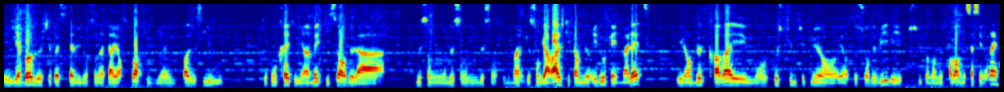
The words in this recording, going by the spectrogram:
Et il y a Bob, je sais pas si tu as vu dans son intérieur sport, qui dit une phrase aussi où, qui est concrète, où il y a un mec qui sort de la, de son, de son, de son, de son garage, qui ferme le rideau, qui a une mallette, il est en bleu de travail ou en costume, je sais plus, en, et en chaussures de ville, et il te suit pendant deux, trois bornes. Mais ça, c'est vrai.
